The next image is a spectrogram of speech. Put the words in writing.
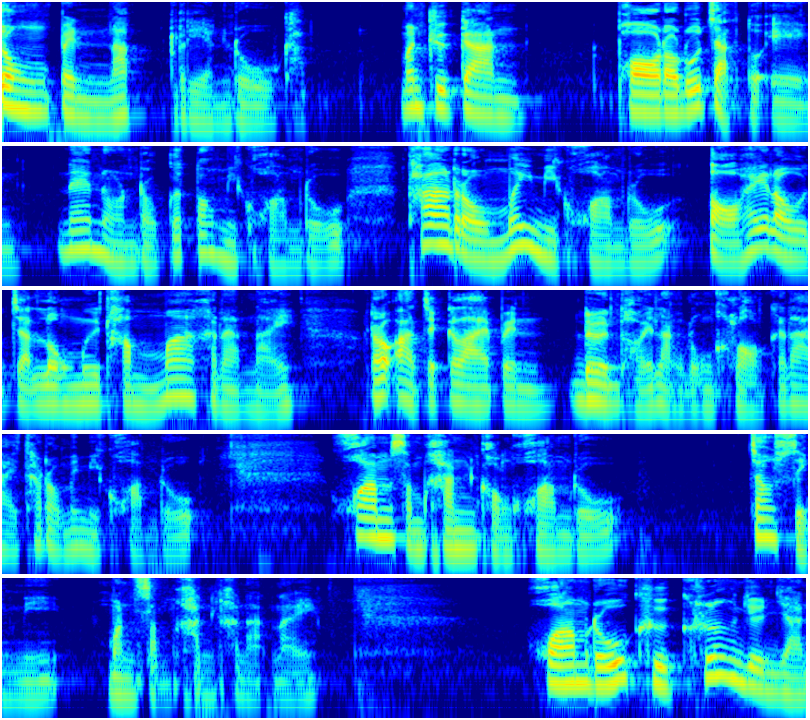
จงเป็นนักเรียนรู้ครับ มันคือการพอเรารู้จักตัวเอง แน่นอนเราก็ต้องมีความรู้ ถ้าเราไม่มีความรู้ ต่อให้เราจะลงมือทำมากขนาดไหน เราอาจจะกลายเป็นเดินถอยหลังลงคลองก็ได้ ถ้าเราไม่มีความรู้ ความสำคัญของความรู้ เจ้าสิ่งนี้มันสำคัญขนาดไหน ความรู้คือเครื่องยืนยัน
